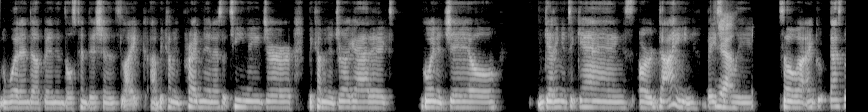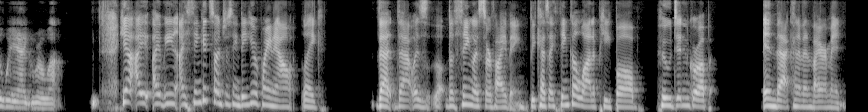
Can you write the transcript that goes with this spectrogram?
would end up in in those conditions, like uh, becoming pregnant as a teenager, becoming a drug addict, going to jail, getting into gangs, or dying, basically. Yeah. So I that's the way I grew up. Yeah, I I mean I think it's so interesting. Thank you for pointing out like that that was the thing was surviving because I think a lot of people who didn't grow up in that kind of environment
